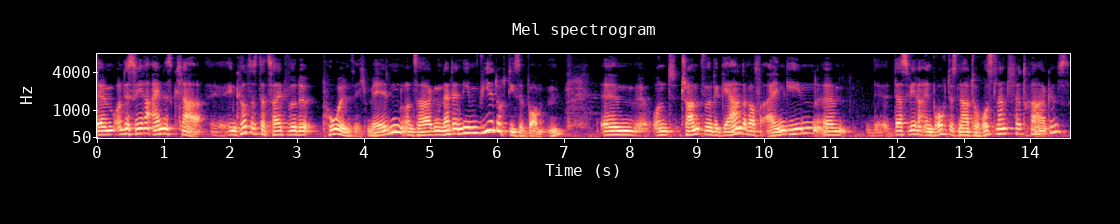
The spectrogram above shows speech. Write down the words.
Ähm, und es wäre eines klar, in kürzester Zeit würde Polen sich melden und sagen, na dann nehmen wir doch diese Bomben. Ähm, und Trump würde gern darauf eingehen, ähm, das wäre ein Bruch des NATO-Russland-Vertrages.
